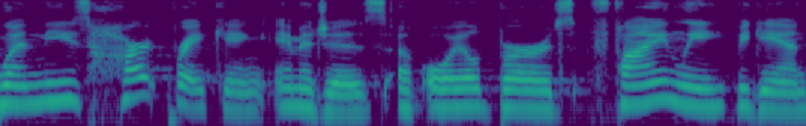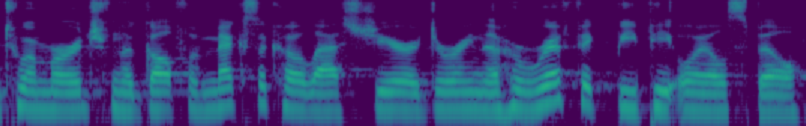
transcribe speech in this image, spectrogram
When these heartbreaking images of oiled birds finally began to emerge from the Gulf of Mexico last year during the horrific BP oil spill,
